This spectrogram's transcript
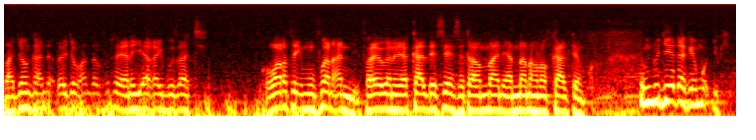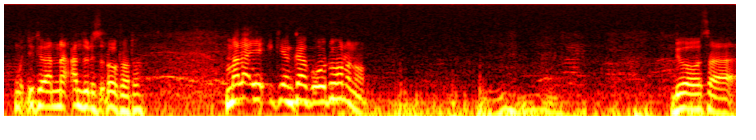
ma jonka neddo jom andal fu tay ana yi ghaibu zati ko warata mum fu an andi fayogano ya kalde sese taw mani annana hono kalten ko dum du jeeda ke mojjuki mojjuki wanna andude so dowto tan malaa'ika en ka ko odu hono non biwo sa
